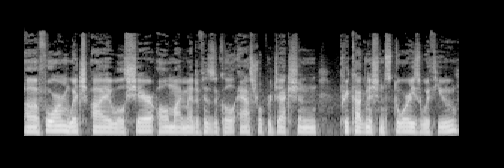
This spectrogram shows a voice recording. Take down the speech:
a forum which I will share all my metaphysical astral projection precognition stories with you,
